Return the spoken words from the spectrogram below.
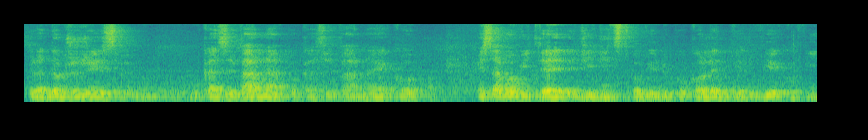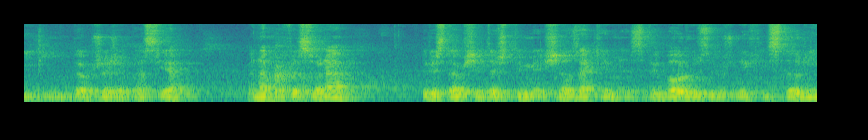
która dobrze, że jest ukazywana, pokazywana jako niesamowite dziedzictwo wielu pokoleń, wielu wieków i dobrze, że pasja pana profesora który stał się też tym Ślązakiem z wyboru, z różnych historii,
